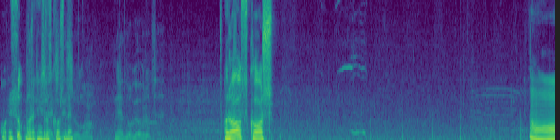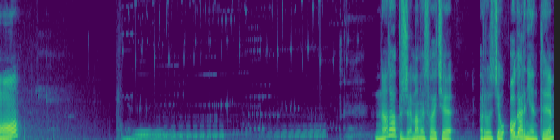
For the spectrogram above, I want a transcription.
O, Jezu, Boże, jaki jest rozkoszny. Sumo. Niedługo wrócę. Rozkosz. O. dobrze, mamy, słuchajcie, rozdział ogarnięty.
